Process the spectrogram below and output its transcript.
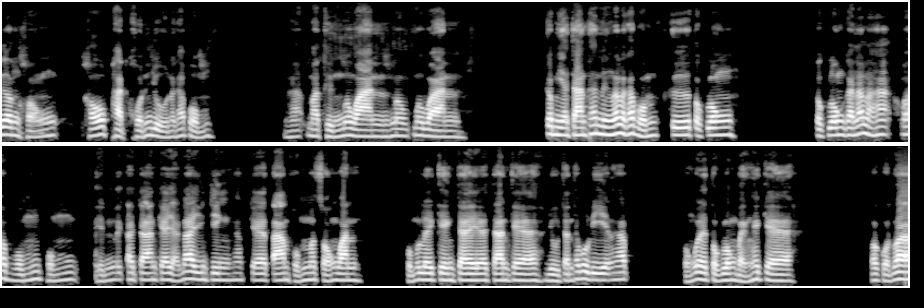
เรื่องของเขาผัดขนอยู่นะครับ ผมนะฮะมาถึงเมื่อวานเมื่อเมื่อวาน ก็มีอาจารย์ท่านหนึ่งแล้วล่ะครับ ผมคือตกลง ตกลงกันแล้วล่ะฮะ ว่าผมผมเห็นอาจารย์แกอยากได้จริง ๆ ครับ แกตามผมมาสองวัน ผมเลยเกรงใจอาจารย์แกอยู่จันทบุรีนะครับ ผมก็เลยตกลงแบ่งให้แก ปรากฏว่า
